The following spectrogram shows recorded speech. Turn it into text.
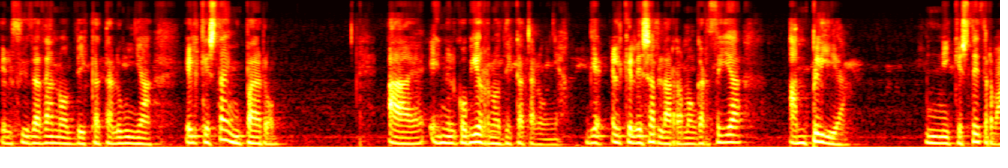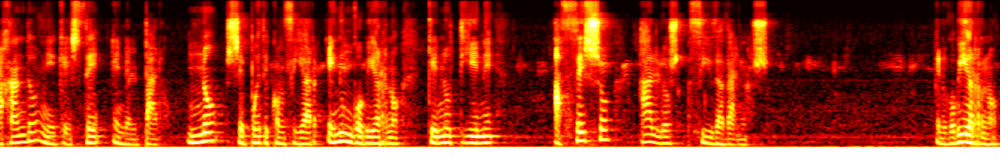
el ciudadano de Cataluña, el que está en paro, a, en el gobierno de Cataluña. Bien, el que les habla Ramón García amplía ni que esté trabajando ni que esté en el paro. No se puede confiar en un gobierno que no tiene acceso a los ciudadanos. El gobierno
